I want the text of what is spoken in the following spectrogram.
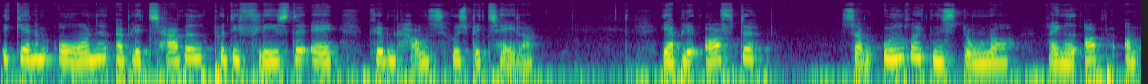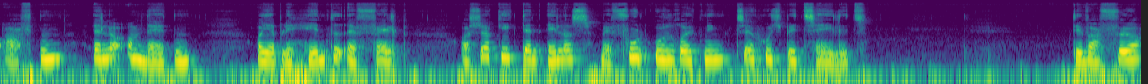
igennem årene at blive tappet på de fleste af Københavns hospitaler. Jeg blev ofte som udrykningsdonor ringet op om aftenen eller om natten, og jeg blev hentet af Falk, og så gik den ellers med fuld udrykning til hospitalet. Det var før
